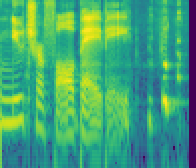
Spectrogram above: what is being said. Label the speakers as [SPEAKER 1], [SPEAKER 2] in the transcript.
[SPEAKER 1] "Nutrafol, baby."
